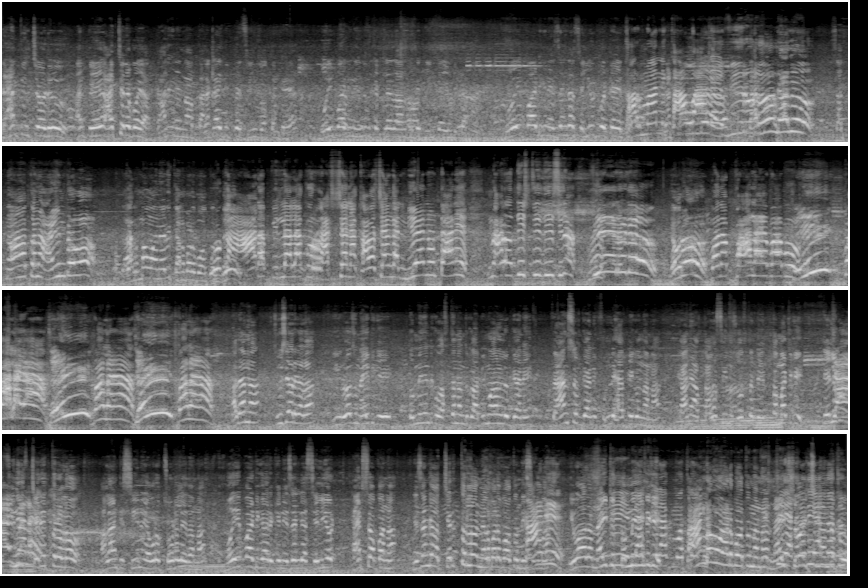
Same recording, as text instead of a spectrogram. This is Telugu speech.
శాంతించాడు అంటే ఆశ్చర్యపోయా. కానీ నేను నా తలకాయ తిప్పే సీన్ చూస్తుంటే బోయిపాటిని ఎందుకు తిట్టలేదా అనుకుంటే దీనికే ఉంటుంది బోయిపాటికి నిజంగా సెల్యూట్ కొట్టే ధర్మాన్ని కాదు. సత్నాతన ఐందవ ధర్మం అనేది కనబడబోతుంది. ఆడపిల్లలకు రక్షణ కవచంగా నేనుంటాని నరదిష్టి తీసిన వీరుడు. ఎవరు? మన బాలయ్య బాబు. జై! బాలయ్య! బాలయ్య! అదన్న చూశారు కదా ఈ రోజు నైట్కి తొమ్మిదింటికి వస్తున్నందుకు అభిమానులకు కానీ ఫ్యాన్స్ కానీ ఫుల్ హ్యాపీగా ఉందన్న. కానీ ఆ తల సీన్ చూస్తుంటే ఎంత మటుకి తెలుగు. చరిత్రలో అలాంటి సీన్ ఎవరో చూడలేదన్న. బోయపాటి గారికి నిజంగా సెల్యూట్ హ్యాండ్స్ అప్ అన్న. నిజంగా చరిత్రలో నిలబడబోతుంది ఇవాళ నైట్ తొమ్మిదింటికి తాండవం ఆడబోతుందన్న నైట్ షో ఇచ్చినందుకు.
